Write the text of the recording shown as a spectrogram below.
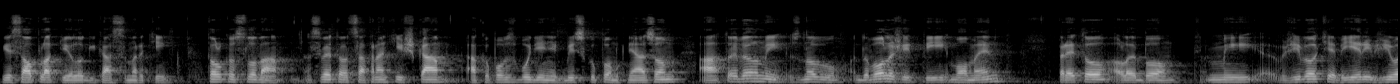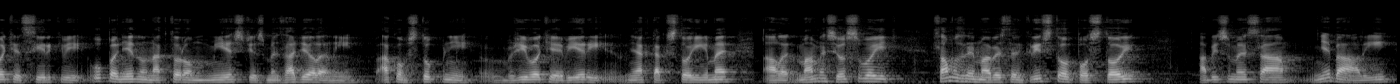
kde sa oplatňuje logika smrti. Toľko slova svetovca Františka ako povzbudenie k biskupom, kňazom. A to je veľmi znovu dôležitý moment, preto, lebo my v živote viery, v živote církvy, úplne jedno, na ktorom mieste sme zadelení, v akom stupni v živote viery nejak tak stojíme, ale máme si osvojiť samozrejme ten Kristov postoj, aby sme sa nebáli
